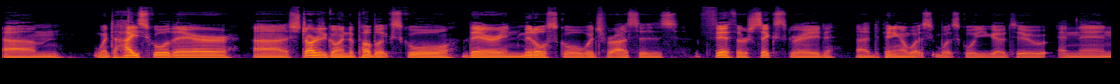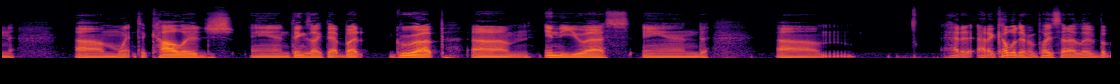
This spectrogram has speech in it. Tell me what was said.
Um, went to high school there, uh, started going to public school there in middle school, which for us is fifth or sixth grade, uh, depending on what, what school you go to. And then um, went to college and things like that. But grew up um, in the U.S. and. Um, had a, had a couple different places that I lived, but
